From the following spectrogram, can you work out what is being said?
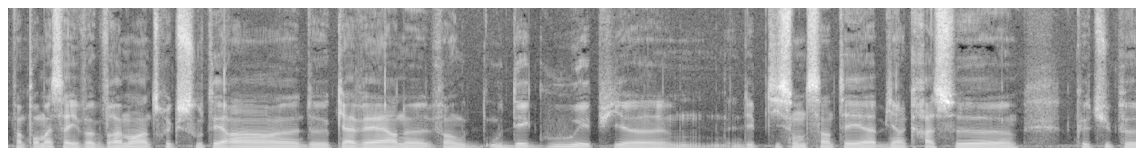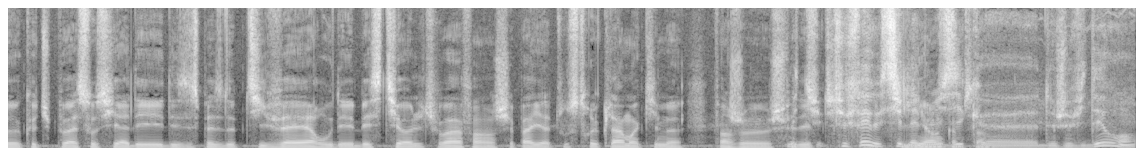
enfin, pour moi, ça évoque vraiment un truc souterrain de caverne, enfin, ou, d'égout, et puis des petits sons de synthé bien crasseux que tu peux que tu peux associer à des, espèces de petits vers ou des bestioles, tu vois. Enfin, je sais pas, il y a tout ce truc là, moi qui me. Enfin, je, fais des. Tu, tu fais aussi de la musique de jeux vidéo. Hein.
